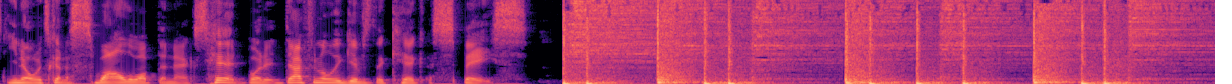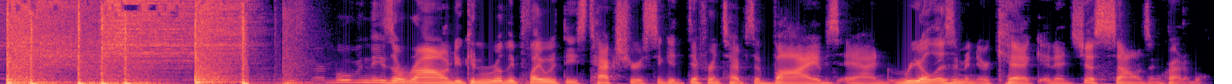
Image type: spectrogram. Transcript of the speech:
you know, it's going to swallow up the next hit, but it definitely gives the kick space. Moving these around, you can really play with these textures to get different types of vibes and realism in your kick, and it just sounds incredible.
